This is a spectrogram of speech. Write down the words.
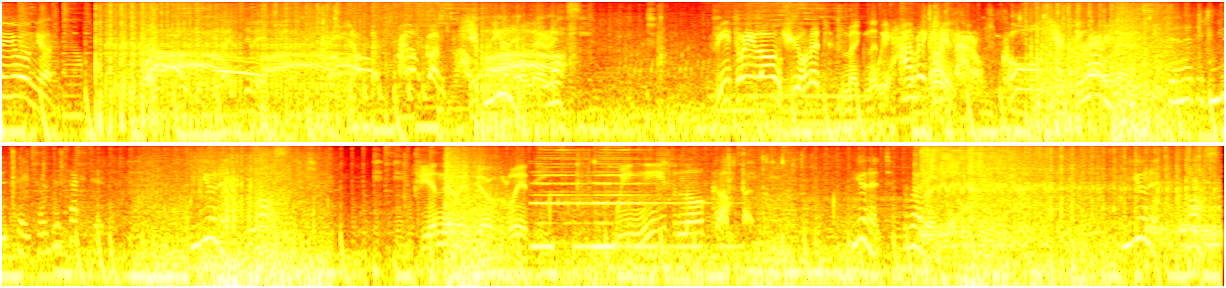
the Union. Right direction. Smell of gunpowder. Shifting Unit lost. V3 launch unit. Magnetic We have field gun barrels. Cool. Shifting Warning. Genetic mutator detected. Unit lost. Generators ready. We need no compass. Unit ready. Unit lost.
